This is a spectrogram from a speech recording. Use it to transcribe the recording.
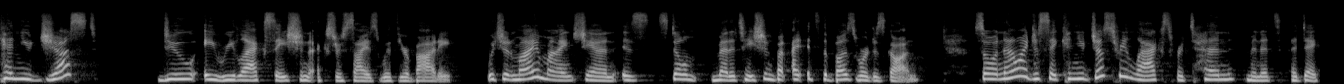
can you just do a relaxation exercise with your body? Which in my mind Shann is still meditation but I, it's the buzzword is gone So now I just say, can you just relax for 10 minutes a day?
